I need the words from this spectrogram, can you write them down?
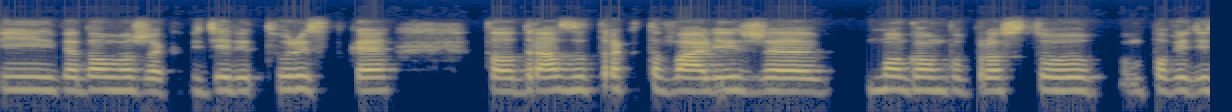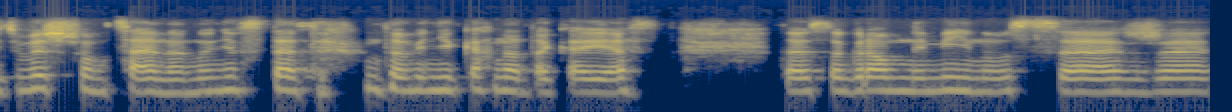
i wiadomo, że jak widzieli turystkę, to od razu traktowali, że mogą po prostu powiedzieć wyższą cenę. No niestety, Dominikana taka jest. To jest ogromny minus, że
